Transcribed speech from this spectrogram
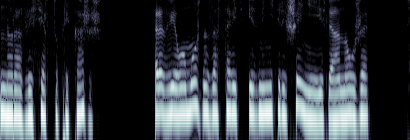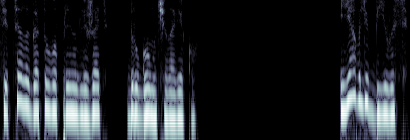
Но разве сердцу прикажешь? Разве его можно заставить изменить решение, если оно уже всецело готово принадлежать другому человеку? Я влюбилась,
